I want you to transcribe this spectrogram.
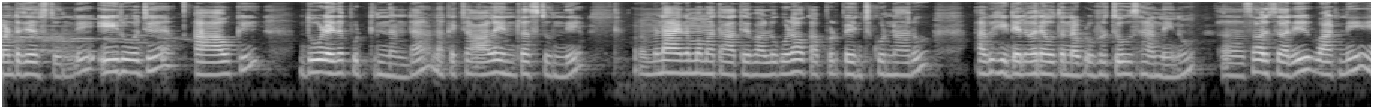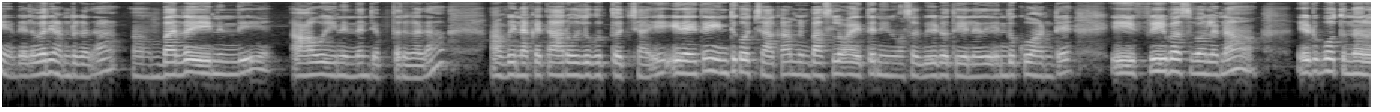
వంట చేస్తుంది. ఈరోజే ఆ ఆవుకి దూడైతే పుట్టిందంట. నాకు చాలా ఇంట్రెస్ట్ ఉంది. మా నాయనమ్మ మా తాతయ్య వాళ్ళు కూడా ఒకప్పుడు పెంచుకున్నారు. అవి డెలివరీ అవుతున్నప్పుడు ఇప్పుడు చూసాను నేను. సారీ సారీ వాటిని డెలివరీ అంటారు కదా. బర్రె ఈనింది ఆవు ఈనింది అని చెప్తారు కదా. అవి నాకైతే ఆ రోజులు గుర్తొచ్చాయి. ఇదైతే ఇంటికి వచ్చాక మేము బస్సులో అయితే నేను అసలు వీడియో తీయలేదు. ఎందుకు అంటే ఈ ఫ్రీ బస్ వలన ఎడిపోతున్నారో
